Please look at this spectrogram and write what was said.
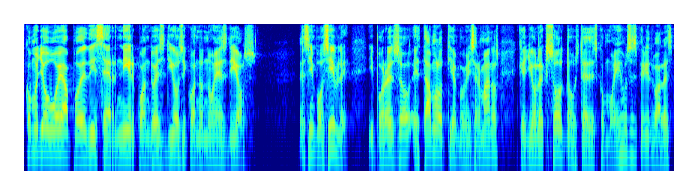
¿Cómo yo voy a poder discernir cuando es Dios y cuando no es Dios? Es imposible. Y por eso estamos los tiempos, mis hermanos, que yo le exhorto a ustedes como hijos espirituales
